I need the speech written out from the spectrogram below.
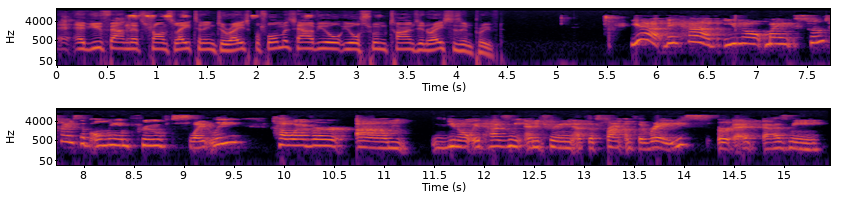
Have you found that's translated into race performance? How have your, your swim times in races improved? Yeah, they have. You know, my swim times have only improved slightly. However, um, you know, it has me entering at the front of the race, or it has me,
